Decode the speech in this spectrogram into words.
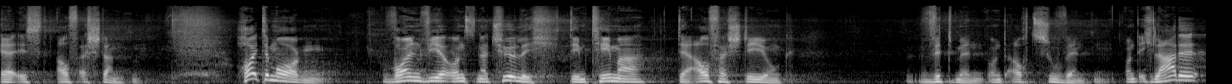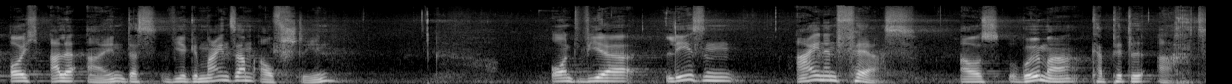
Er ist auferstanden. Heute Morgen wollen wir uns natürlich dem Thema der Auferstehung widmen und auch zuwenden. Und ich lade euch alle ein, dass wir gemeinsam aufstehen und wir lesen einen Vers aus Römer Kapitel 8.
